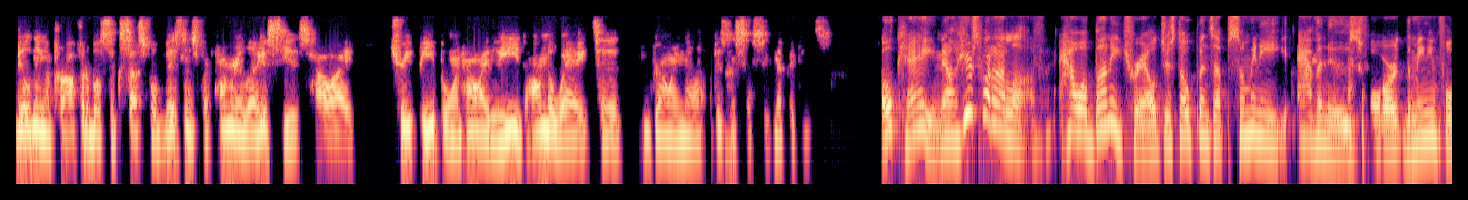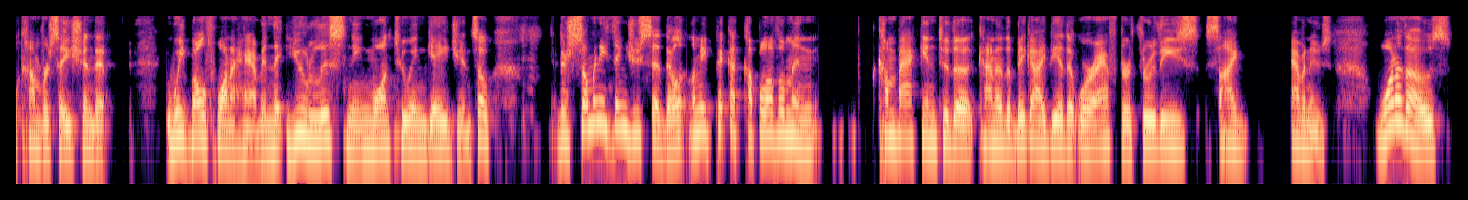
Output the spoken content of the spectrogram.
building a profitable, successful business. My primary legacy is how I treat people and how I lead on the way to growing a business of significance. Okay, now here's what I love how a bunny trail just opens up so many avenues for the meaningful conversation that we both want to have and that you listening want to engage in. So there's so many things you said that let me pick a couple of them and come back into the kind of the big idea that we're after through these side avenues. One of those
